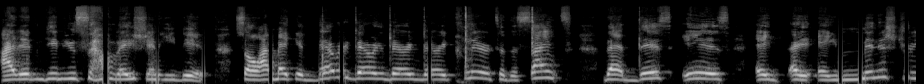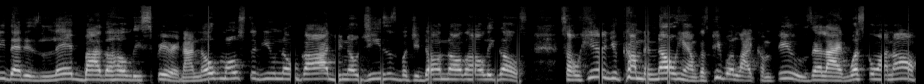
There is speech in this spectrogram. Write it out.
I didn't give you salvation. He did. So I make it very, very, very, very clear to the saints that this is a, a, a ministry that is led by the Holy Spirit. And I know most of you know God, you know Jesus, but you don't know the Holy Ghost. So here you come to know him because people are like confused. They're like, what's going on?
